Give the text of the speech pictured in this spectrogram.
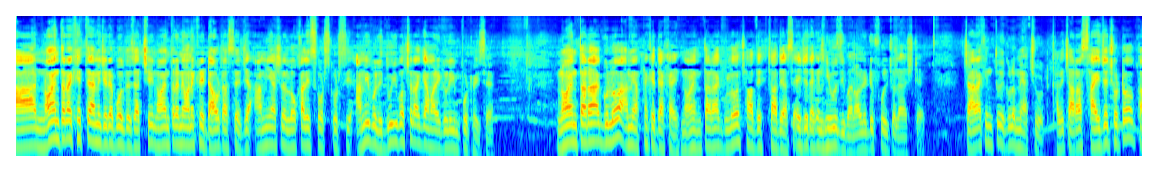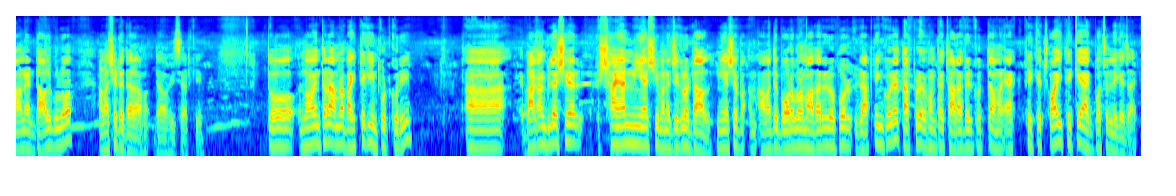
আর নয়নতারার ক্ষেত্রে আমি যেটা বলতে চাচ্ছি, নয়নতারা নিয়ে অনেকেরই ডাউট আছে যে আমি আসলে লোকালি সোর্স করছি। আমি বলি, দুই বছর আগে আমার এগুলো ইম্পোর্ট হয়েছে। নয়নতারা গুলো আমি আপনাকে দেখাই। নয়নতারা গুলো ছাদে ছাদে আছে। এই যে দেখেন হিউজ ইবান অলরেডি ফুল চলে আসছে। চারা কিন্তু এগুলো ম্যাচুর খালি চারা সাইজে ছোট, কারণ ডালগুলো আমরা ছেটে দেওয়া দেওয়া হয়েছে আর কি। তো নয়নতারা আমরা বাইরে থেকে ইম্পোর্ট করি। বাগান বিলাসের সায়ান নিয়ে আসি মানে যেগুলো ডাল নিয়ে এসে আমাদের বড় বড় মাদারের ওপর গ্রাফটিং করে তারপরে ওখান থেকে চারা বের করতে আমার এক থেকে ছয় থেকে এক বছর লেগে যায়।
